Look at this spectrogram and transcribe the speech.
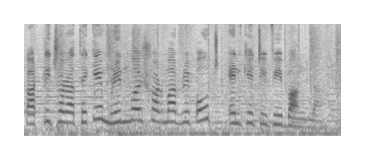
কাটলিছড়া থেকে মৃন্ময় শর্মার রিপোর্ট, এনকেটিভি বাংলা।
